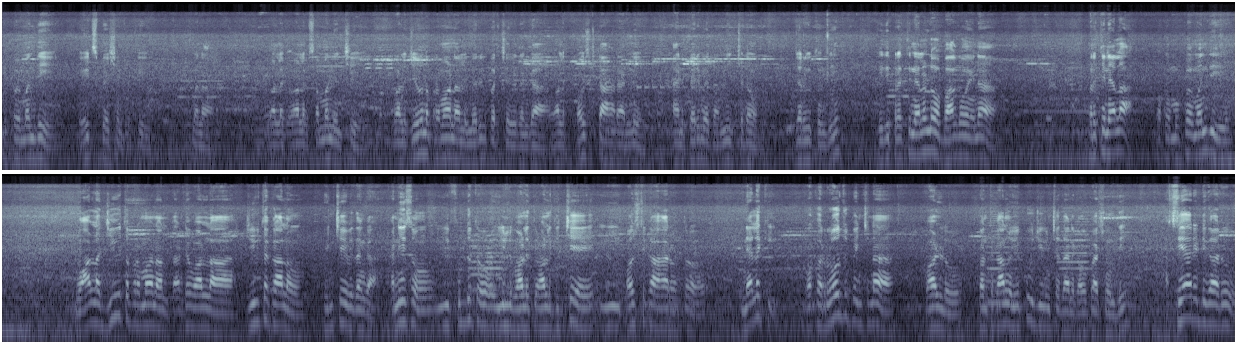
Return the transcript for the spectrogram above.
ముప్పై మంది ఎయిడ్స్ పేషెంట్లకి మన వాళ్ళకి వాళ్ళకి సంబంధించి వాళ్ళ జీవన ప్రమాణాలు మెరుగుపరిచే విధంగా వాళ్ళకి పౌష్టికాహారాన్ని ఆయన పేరు మీద అందించడం జరుగుతుంది. ఇది ప్రతి నెలలో భాగమైన ప్రతి నెల ఒక ముప్పై మంది వాళ్ళ జీవిత ప్రమాణాలతో అంటే వాళ్ళ జీవితకాలం పెంచే విధంగా. కనీసం ఈ ఫుడ్తో వీళ్ళు వాళ్ళకి వాళ్ళకి ఇచ్చే ఈ పౌష్టికాహారంతో నెలకి ఒక రోజు పెంచినా వాళ్ళు కొంతకాలం ఎక్కువ జీవించేదానికి అవకాశం ఉంది. సిఆర్ రెడ్డి గారు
